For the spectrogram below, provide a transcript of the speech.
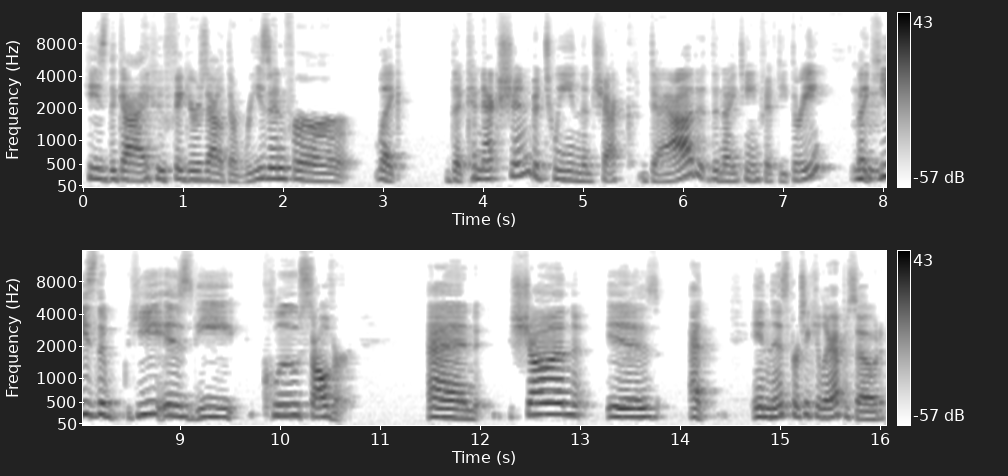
He's the guy who figures out the reason for like the connection between the Czech dad, the 1953. Like Mhm. he's the he is the clue solver. And Shawn is at in this particular episode,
